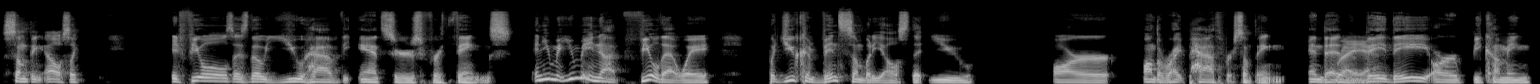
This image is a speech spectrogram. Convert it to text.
something else. Like it feels as though you have the answers for things. And you may, you may not feel that way, but you convince somebody else that you are on the right path for something and that Right, yeah. they, they are becoming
